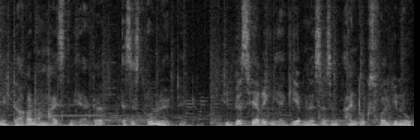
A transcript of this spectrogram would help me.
mich daran am meisten ärgert, es ist unnötig. Die bisherigen Ergebnisse sind eindrucksvoll genug.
